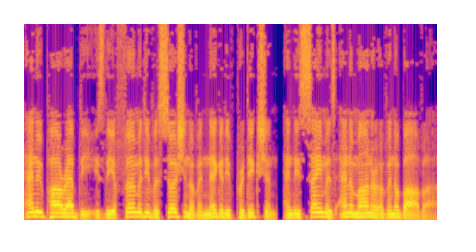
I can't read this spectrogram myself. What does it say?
anuparabdi is the affirmative assertion of a negative prediction, and is same as anumana of an abhava.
